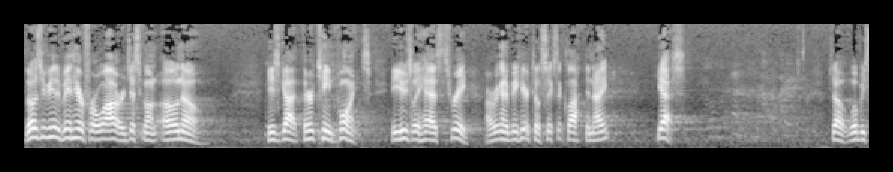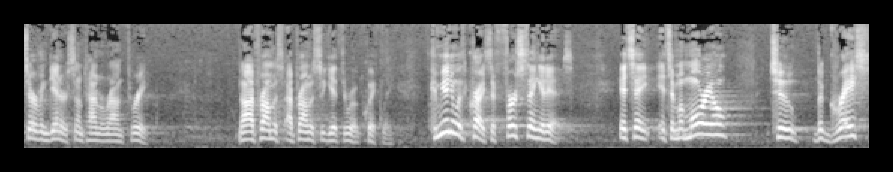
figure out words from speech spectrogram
Those of you that have been here for a while are just going, oh no. He's got 13 points. He usually has three. Are we going to be here till 6 o'clock tonight? Yes. So we'll be serving dinner sometime around 3. No, I promise, I promise to get through it quickly. Communion with Christ, the first thing it is it's a, it's a memorial to the grace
